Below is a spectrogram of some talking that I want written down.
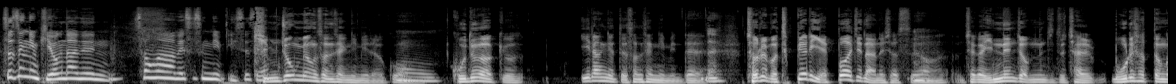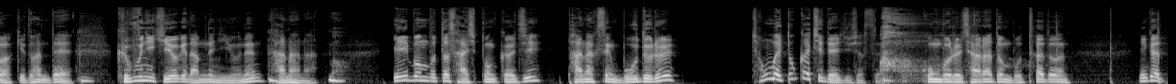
스승님 기억나는 성함의 스승님 있으세요? 김종명 선생님이라고 어. 고등학교 1학년 때 선생님인데 네. 저를 뭐 특별히 예뻐하진 않으셨어요. 제가 있는지 없는지도 잘 모르셨던 것 같기도 한데 그분이 기억에 남는 이유는 단 하나. 뭐 1번부터 40번까지 반 학생 모두를 정말 똑같이 대해주셨어요. 공부를 잘하던 못하던. 그러니까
